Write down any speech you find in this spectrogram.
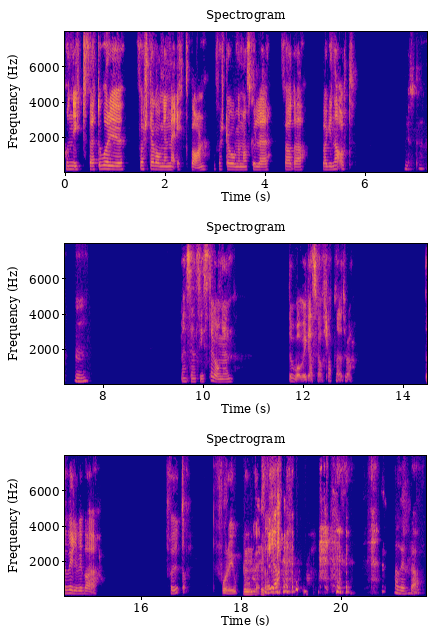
på nytt för att då var det ju första gången med ett barn och första gången man skulle föda vaginalt. Just det. Mm. Men sen sista gången, då var vi ganska avslappnade tror jag. Då ville vi bara få ut dem. Får det gjort. Mm. Ja. ja, det är bra.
